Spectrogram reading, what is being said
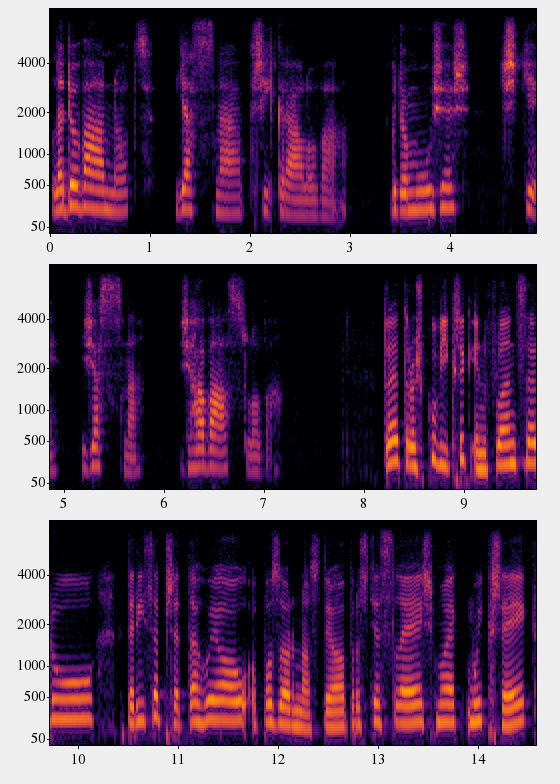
Ledová noc, jasná, tříkrálová. Kdo můžeš, čti, žasna, žhavá slova. To je trošku výkřik influencerů, který se přetahují o pozornost. Jo? Prostě slyš moje, můj křik,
